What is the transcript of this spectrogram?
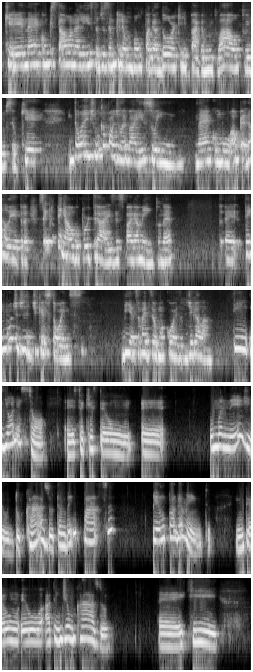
querer né, conquistar o analista dizendo que ele é um bom pagador, que ele paga muito alto e não sei o quê. Então a gente nunca pode levar isso em, né, como ao pé da letra. Sempre tem algo por trás desse pagamento, né? É, tem um monte de, de questões Bia, você vai dizer alguma coisa? Diga lá. Sim, e olha só, essa questão, é, o manejo do caso também passa pelo pagamento. Então, eu atendi um caso é, que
